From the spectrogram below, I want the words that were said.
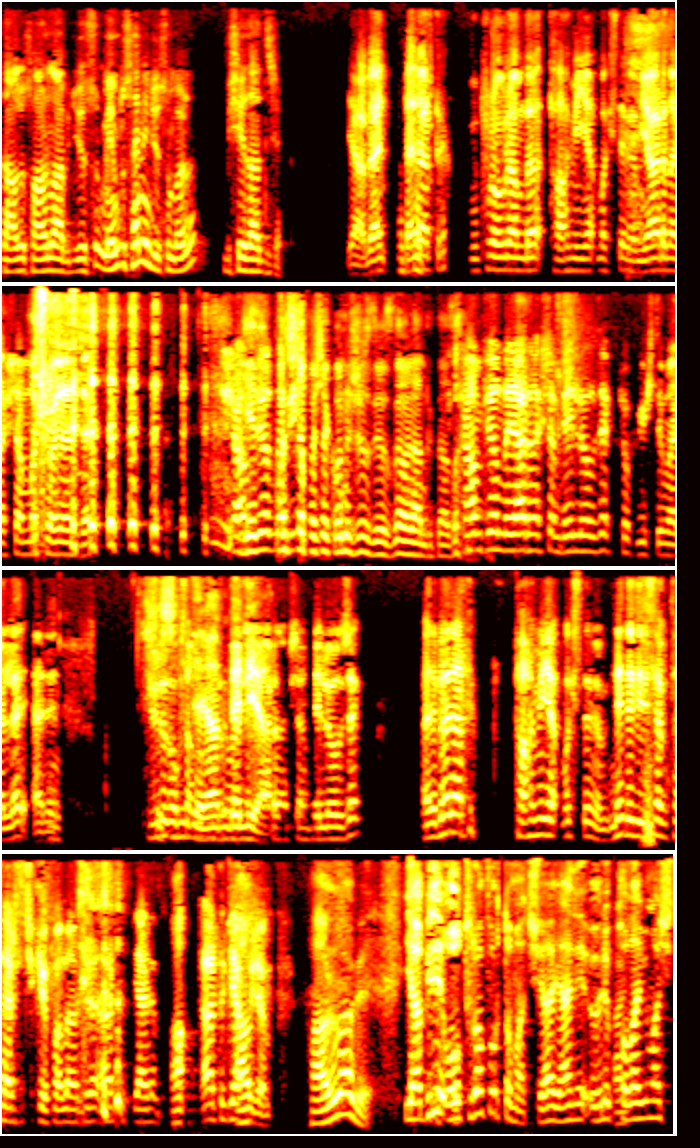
daha doğrusu Harun abi diyorsun. Memduh sen ne diyorsun bu arada? Bir şey daha diyeceğim. Ya ben ben artık bu programda tahmin yapmak istemiyorum. Yarın akşam maç oynanacak. Gelip paşa bir, paşa konuşuruz diyorsun ne oynandıktan sonra. şampiyon da yarın akşam belli olacak çok büyük ihtimalle. Yani Kesinlikle %99 yarın belli ya. Yarın akşam belli olacak. Hani ben artık tahmin yapmak istemiyorum. Ne dediysem tersi çıkıyor falan filan. Artık yani artık yapmayacağım. Harun abi. Ya bir de Old Trafford'da maç ya. Yani öyle kolay bir maç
